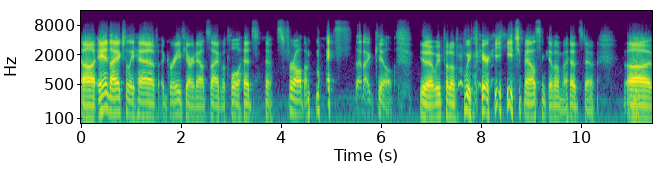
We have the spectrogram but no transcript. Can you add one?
Uh, and I actually have a graveyard outside with little headstones for all the mice that I kill. You know, we put them, we bury each mouse and give them a headstone. Uh,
